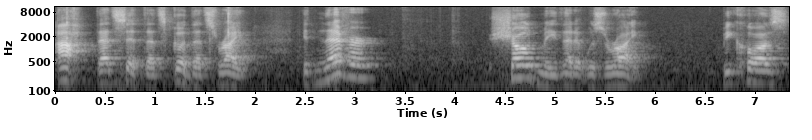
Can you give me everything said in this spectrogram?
ah, that's it, that's good, that's right. It never showed me that it was right because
